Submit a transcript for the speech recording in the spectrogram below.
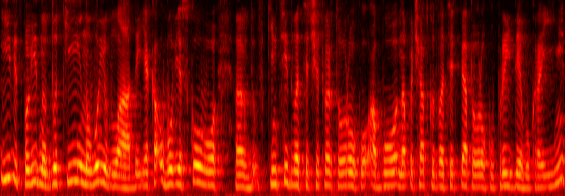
І відповідно до тієї нової влади, яка обов'язково е, в кінці 24-го року або на початку 25-го року прийде в Україні,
